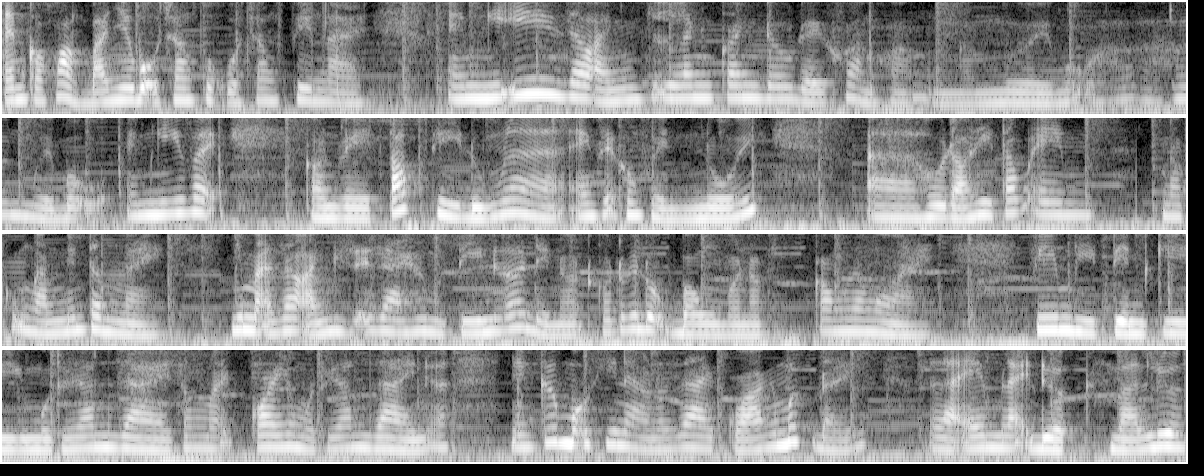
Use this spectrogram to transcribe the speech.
Em có khoảng bao nhiêu bộ trang phục của trong phim này? Em nghĩ Giao Ánh lanh quanh đâu đấy khoảng khoảng 10 bộ hơn 10 bộ. Em nghĩ vậy. Còn về tóc thì đúng là em sẽ không phải nối. À, hồi đó thì tóc em nó cũng ngắn đến tầm này. Nhưng mà Giao Ánh thì sẽ dài hơn một tí nữa để nó có cái độ bồng và nó cong ra ngoài. Phim thì tiền kỳ một thời gian dài xong lại quay trong một thời gian dài nữa. Nên cứ mỗi khi nào nó dài quá cái mức đấy là em lại được má lương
